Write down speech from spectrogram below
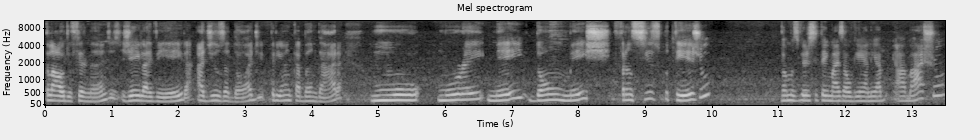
Cláudio Fernandes, Sheila Vieira, Adilza Dodge, Priyanka Bandara, Murray May, Dom Meish, Francisco Tejo. Vamos ver se tem mais alguém ali abaixo.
